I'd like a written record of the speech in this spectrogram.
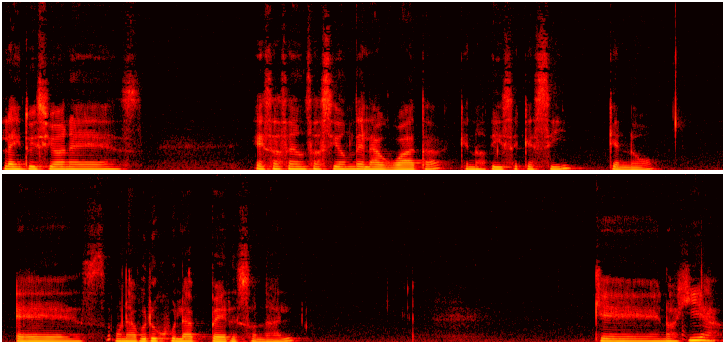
La intuición es esa sensación de la guata que nos dice que sí, que no. Es una brújula personal que nos guía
